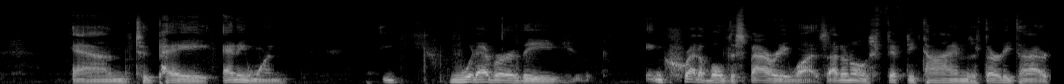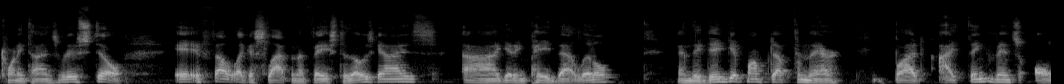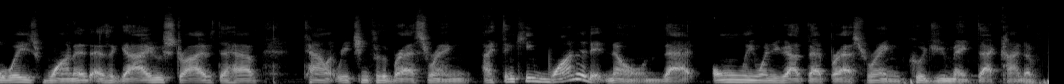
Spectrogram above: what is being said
and to pay anyone, whatever the incredible disparity was, I don't know, it was fifty times or thirty times or twenty times, but it was still." It felt like a slap in the face to those guys uh, getting paid that little and they did get bumped up from there. But I think Vince always wanted, as a guy who strives to have talent reaching for the brass ring, I think he wanted it known that only when you got that brass ring could you make that kind of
